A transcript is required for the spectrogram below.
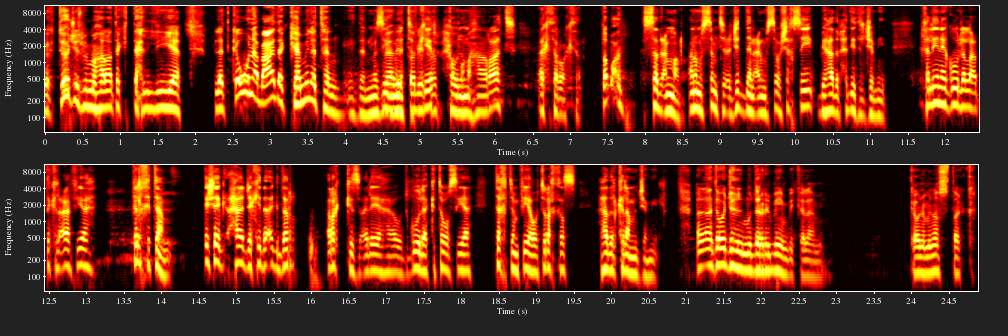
بدك تهجس بمهاراتك التحليلية. لتكون أبعادك كاملة إذا المزيد من التفكير حول المهارات أكثر وأكثر. طبعا. أستاذ عمار أنا مستمتع جدا على المستوى الشخصي بهذا الحديث الجميل. خليني أقول الله يعطيك العافية. في الختام إيش حاجة كذا أقدر أركز عليها وتقولها كتوصية تختم فيها وتلخص هذا الكلام الجميل. أنا أتوجه للمدربين بكلامي. كون منصتك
